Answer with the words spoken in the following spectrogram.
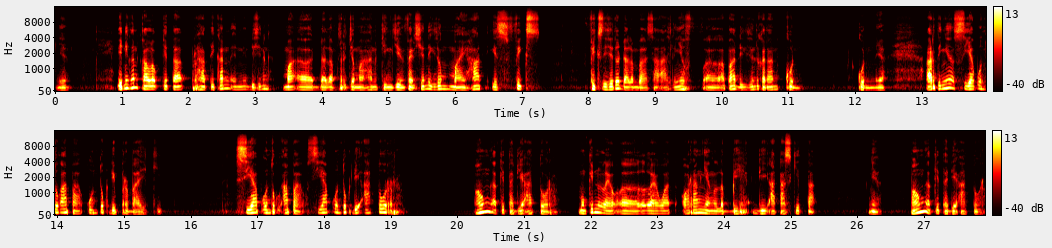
Ya. Ini kan kalau kita perhatikan ini di sini uh, dalam terjemahan King James Version itu my heart is fixed. Fix di situ dalam bahasa aslinya uh, apa di sini dikatakan kun. Kun ya. Artinya siap untuk apa? Untuk diperbaiki. Siap untuk apa? Siap untuk diatur. Mau nggak kita diatur? Mungkin uh, lewat orang yang lebih di atas kita. Ya. Mau nggak kita diatur?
